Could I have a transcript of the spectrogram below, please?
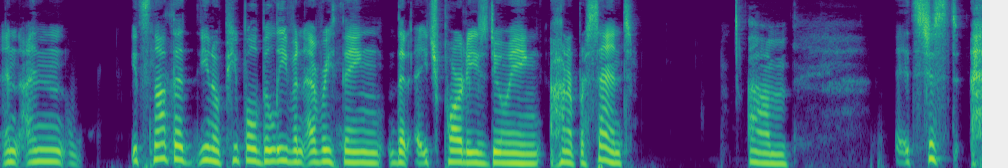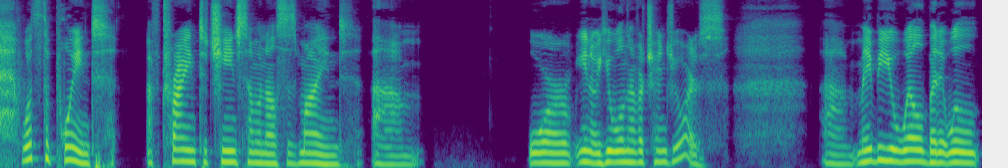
and and it's not that you know people believe in everything that each party is doing 100% um it's just what's the point of trying to change someone else's mind um or you know you will never change yours? Um maybe you will but it will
